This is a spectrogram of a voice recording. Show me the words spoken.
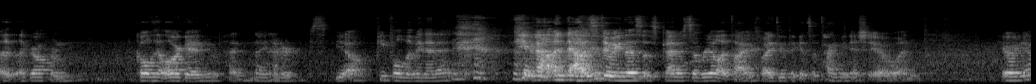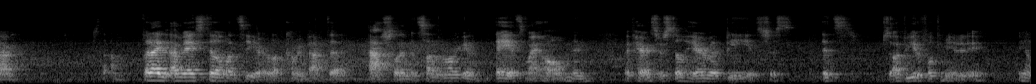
a, a girl from Gold Hill, Oregon, who had 900 you know people living in it, came out and now is doing this is kind of surreal at times. But I do think it's a timing issue, and here we are. So, but I, I mean, I still once a year love coming back to Ashland and Southern Oregon. A, it's my home, and my parents are still here. But B, it's just it's a beautiful community. You know,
